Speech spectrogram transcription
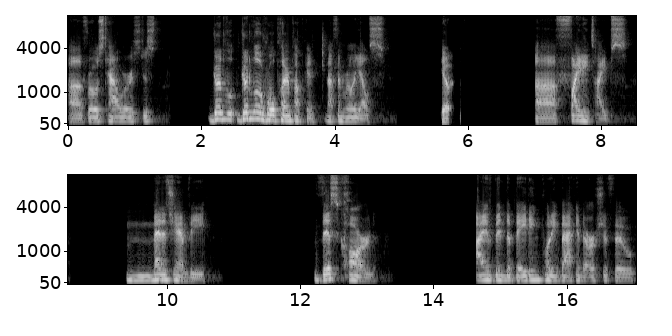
of Rose Towers. Just good good little role player pumpkin. Nothing really else. Yep. Uh, fighting types. Medicham V. This card, I have been debating putting back into Urshifu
